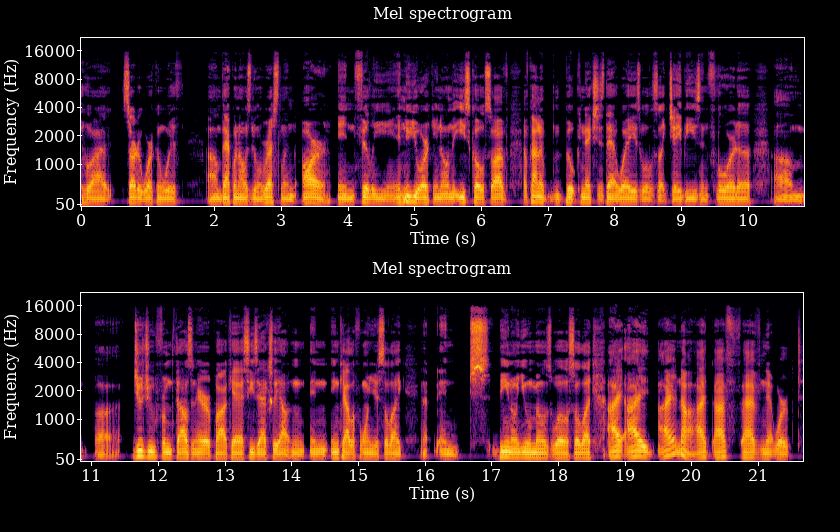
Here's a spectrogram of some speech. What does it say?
who I started working with, um, back when I was doing wrestling are in Philly and New York and on the East Coast. So I've, I've kind of built connections that way as well as like JB's in Florida. Um, uh, Juju from the Thousand Era podcast. He's actually out in, in, in California. So like, and being on UML as well. So like, I, I, I, no, I, I've, I've networked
